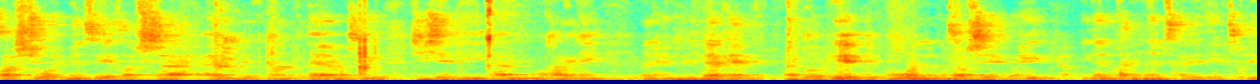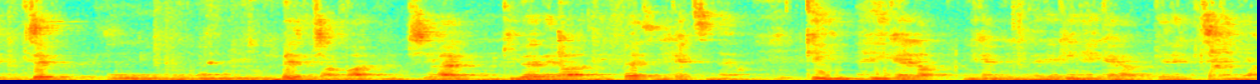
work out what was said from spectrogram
ترشح من سيترشح هل الاخوان القدام واش شي جديد هل من المخرجين الحمد لله كان دور كبير هو المترشح الوحيد. إذا بقات لنا المساله ديال تقديم المكتب. والبدء إن شاء الله من الاشتغال والانكباب على الملفات اللي كتسنانا كاين هيكلة اللي كنقول البدايه كاين هيكلة كذلك تقنية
